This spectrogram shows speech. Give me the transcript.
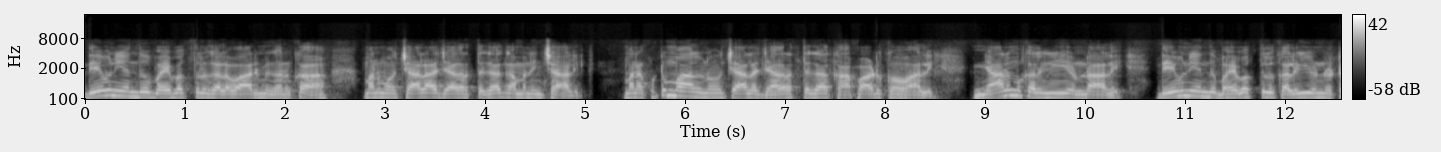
దేవుని ఎందు భయభక్తులు గలవారిమి గనుక మనము చాలా జాగ్రత్తగా గమనించాలి. మన కుటుంబాలను చాలా జాగ్రత్తగా కాపాడుకోవాలి. జ్ఞానము కలిగి ఉండాలి. దేవుని ఎందు భయభక్తులు కలిగి ఉండుట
